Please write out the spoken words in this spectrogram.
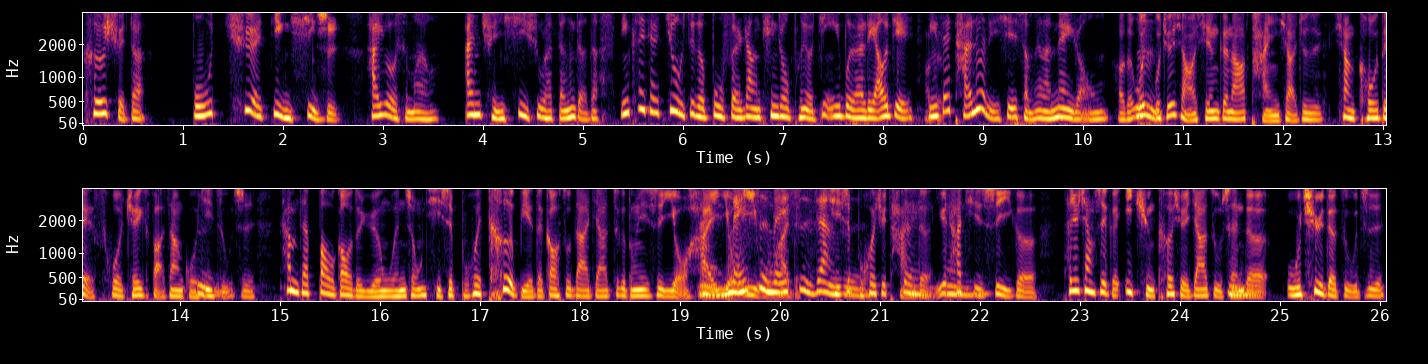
科学的。不确定性是。还有什么安全系数啊等等的，您可以在就这个部分让听众朋友进一步的了解你在谈论的一些什么样的内容。好的，我我觉得想要先跟大家谈一下，就是像 Codex 或 JACFA 这样国际组织，他们在报告的原文中，其实不会特别的告诉大家这个东西是有害、有益、没事没事这样，其实不会去谈的，因为它其实是一个。它就像是一个一群科学家组成的无趣的组织，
